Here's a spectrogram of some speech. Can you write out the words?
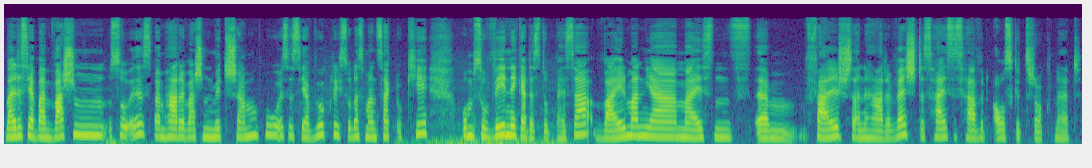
weil das ja beim Waschen so ist, beim Haarewaschen mit Shampoo ist es ja wirklich so, dass man sagt, okay, umso weniger, desto besser, weil man ja meistens ähm, falsch seine Haare wäscht. Das heißt, das Haar wird ausgetrocknet.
